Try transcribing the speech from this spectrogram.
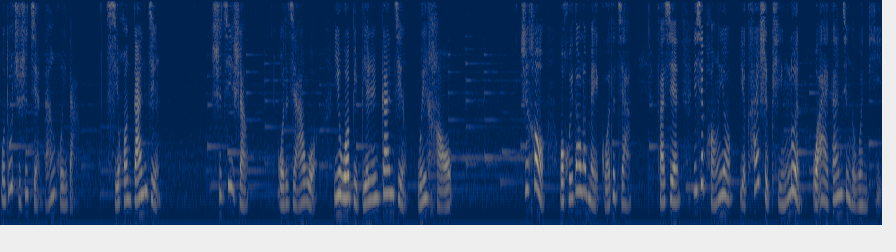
我都只是简单回答：喜欢干净。实际上，我的假我以我比别人干净为豪。之后，我回到了美国的家，发现一些朋友也开始评论我爱干净的问题。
